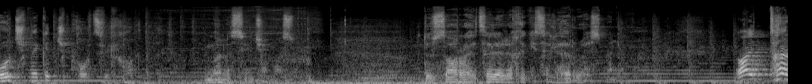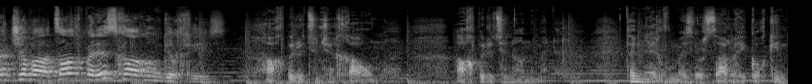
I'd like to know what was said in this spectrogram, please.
Ոչ մեկը չփորձի խառնել։ Հիմա լս ինչ եմ ասում։ Դու սառայից էլ երեխեքից էլ հեռու ես մնում։ Այդ թրջված աղբեր ես խաղում գլխիս։ Ախպերություն չեն խաղում։ Ախպերություն անում են։ Թե նեղվում ես, որ սառայի կողքին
